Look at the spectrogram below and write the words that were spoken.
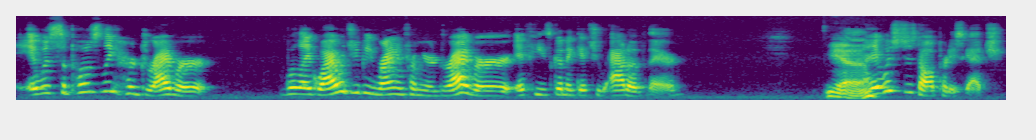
it was supposedly her driver, But like, why would you be running from your driver if he's gonna get you out of there? Yeah. It was just all pretty sketch.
